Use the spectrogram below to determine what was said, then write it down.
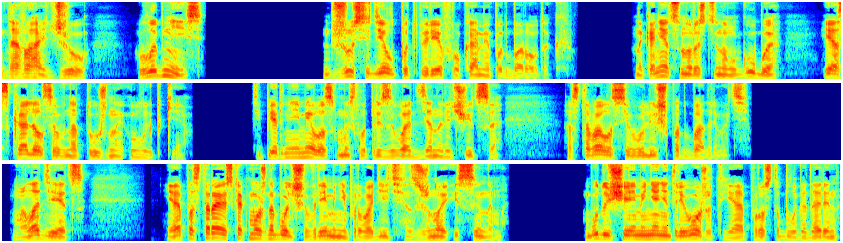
«Давай, Джу, улыбнись». Джу сидел, подперев руками подбородок. Наконец он растянул губы и оскалился в натужной улыбке. Теперь не имело смысла призывать Дзяна лечиться, оставалось его лишь подбадривать. «Молодец. Я постараюсь как можно больше времени проводить с женой и сыном. Будущее меня не тревожит, я просто благодарен,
